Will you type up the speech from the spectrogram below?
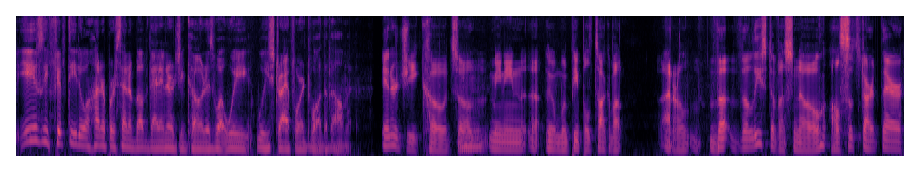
usually 50 to 100 percent above that energy code is what we we strive for at Dwell Development energy code. So, mm-hmm. meaning uh, when people talk about I don't know, the the least of us know. I'll start there,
